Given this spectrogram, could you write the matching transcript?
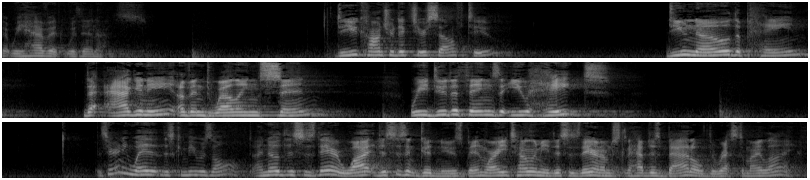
that we have it within us. Do you contradict yourself too? Do you know the pain, the agony of indwelling sin, where you do the things that you hate? Is there any way that this can be resolved? I know this is there. Why this isn't good news, Ben? Why are you telling me this is there and I'm just going to have this battle the rest of my life?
